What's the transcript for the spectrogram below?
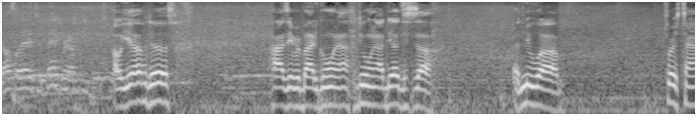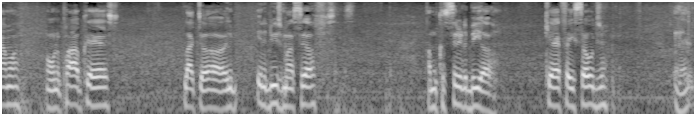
Also adds your background music. Oh yeah, it does. How's everybody going out doing out there? This is uh, a new uh, first timer on the podcast. Like to uh, introduce myself. I'm considered to be a cafe soldier. And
